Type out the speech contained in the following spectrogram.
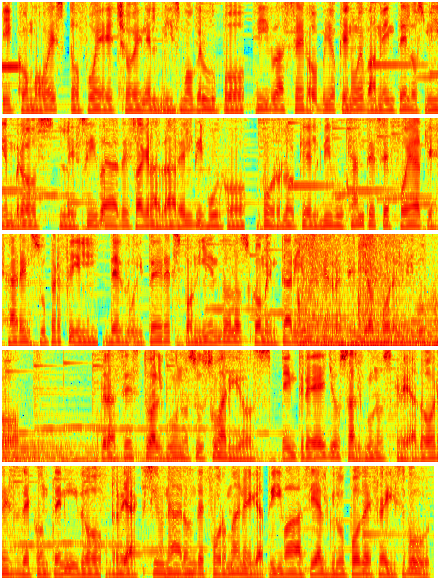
y como esto fue hecho en el mismo grupo, iba a ser obvio que nuevamente los miembros les iba a desagradar el dibujo, por lo que el dibujante se fue a quejar en su perfil de Twitter exponiendo los comentarios que recibió por el dibujo. Tras esto algunos usuarios, entre ellos algunos creadores de contenido, reaccionaron de forma negativa hacia el grupo de Facebook.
